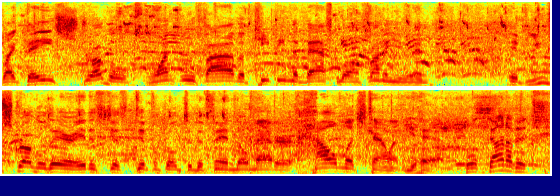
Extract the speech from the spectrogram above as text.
Like they struggle one through five of keeping the basketball in front of you. And if you struggle there, it is just difficult to defend no matter how much talent you have. Bogdanovich.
